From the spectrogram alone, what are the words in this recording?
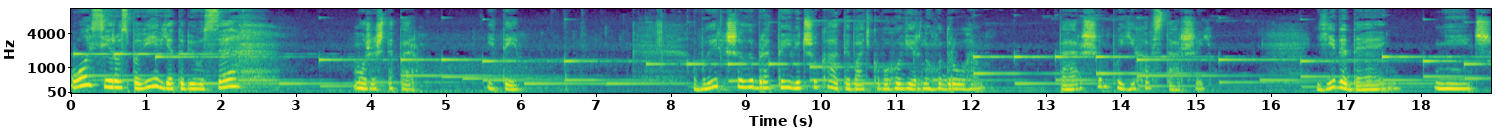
Ось і розповів я тобі усе, можеш тепер іти. Вирішили брати відшукати батькового вірного друга. Першим поїхав старший. Їде день, ніч,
